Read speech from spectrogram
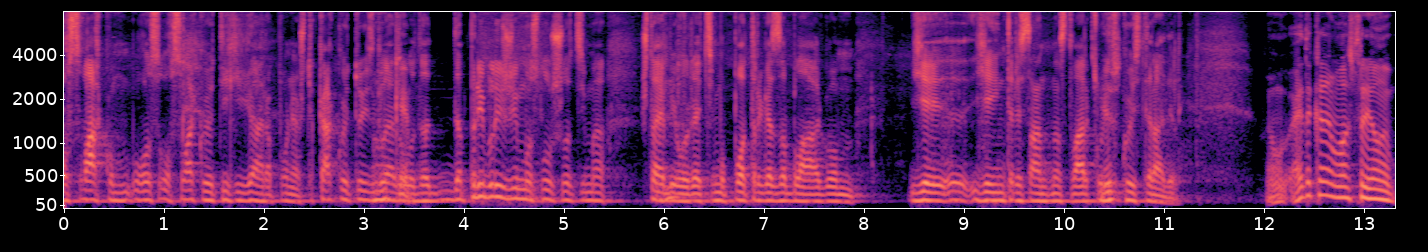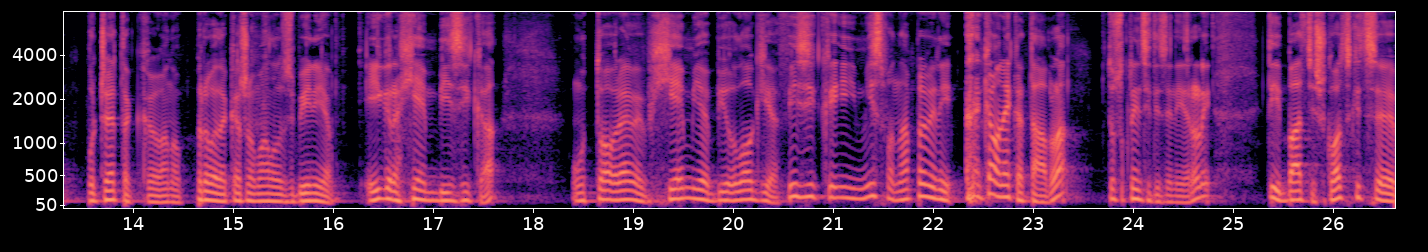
o, svakom, o, o svakoj od tih igara po nešto. Kako je to izgledalo? Okay. Da, da približimo slušalcima šta je bilo, recimo, potraga za blagom, je, je interesantna stvar koju, koju ste radili. Ajde da kažemo ovak stvari, ono, početak, ono, prvo da kažemo malo ozbiljnije. Igra hem bizika, u to vreme hemija, biologija, fizika i mi smo napravili kao neka tabla, to su klinci dizajnirali, ti baciš kockice,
